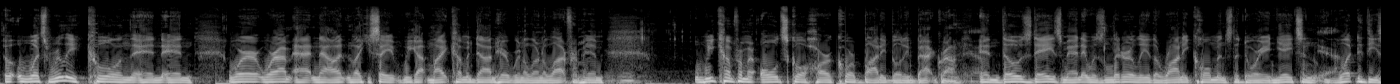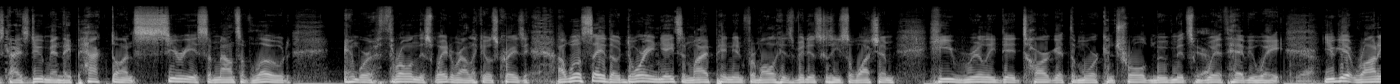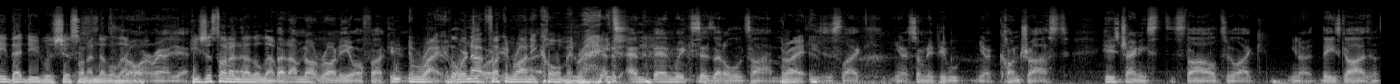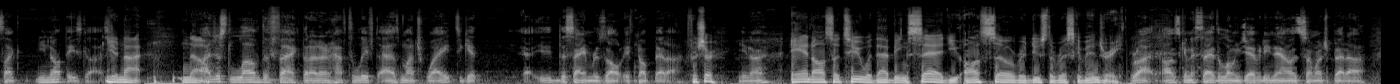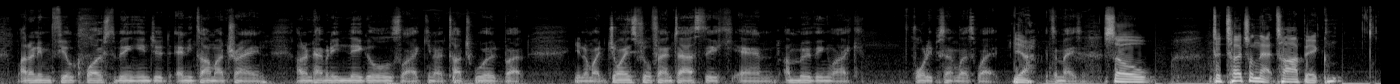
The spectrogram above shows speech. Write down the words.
What's really cool and, and and where where I'm at now, and like you say, we got Mike coming down here. We're going to learn a lot from him. Mm-hmm. We come from an old school hardcore bodybuilding background. Yeah. In those days, man, it was literally the Ronnie Coleman's, the Dorian Yates, and yeah. what did these guys do, man? They packed on serious amounts of load, and we're throwing this weight around like it was crazy. I will say though, Dorian Yates, in my opinion, from all his videos, because I used to watch him, he really did target the more controlled movements yeah. with heavyweight. Yeah. You get Ronnie, that dude was just, just on another level. Around, yeah. He's just on but, another level. But I'm not Ronnie or fucking right. We're not Dorian, fucking Ronnie right? Coleman, right? And, and Van Wyck says that all the time. Right. He's just like you know, so many people you know contrast his training style to like you know these guys and it's like you're not these guys you're not no i just love the fact that i don't have to lift as much weight to get the same result, if not better. For sure. You know? And also, too, with that being said, you also reduce the risk of injury. Right. I was going to say the longevity now is so much better. I don't even feel close to being injured anytime I train. I don't have any niggles, like, you know, touch wood, but, you know, my joints feel fantastic and I'm moving like 40% less weight. Yeah. It's amazing. So, to touch on that topic,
